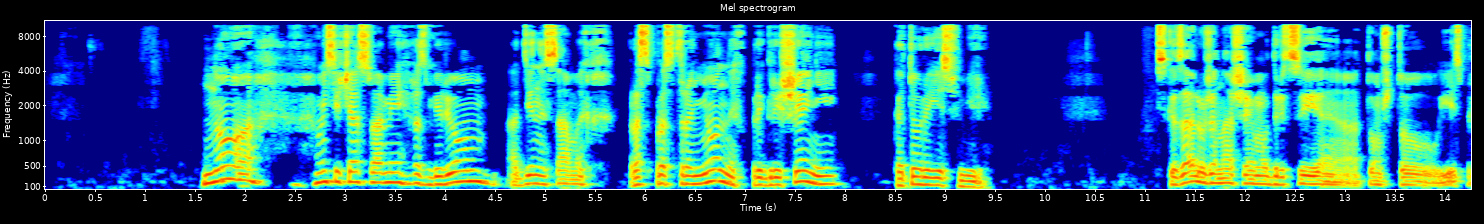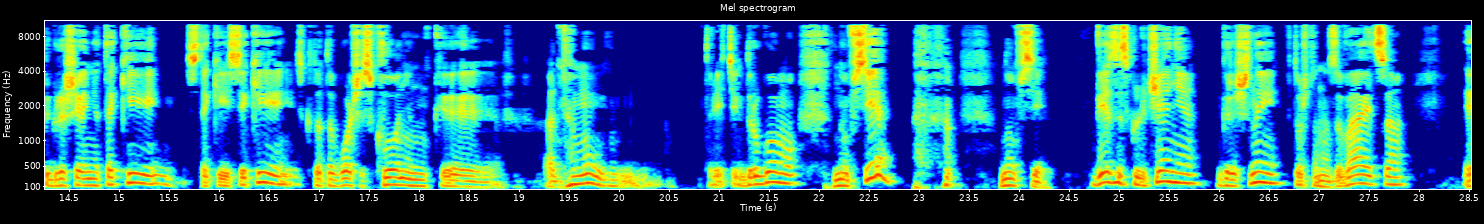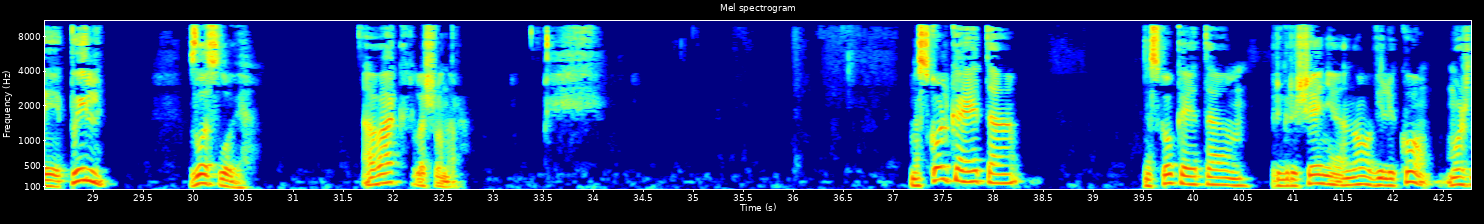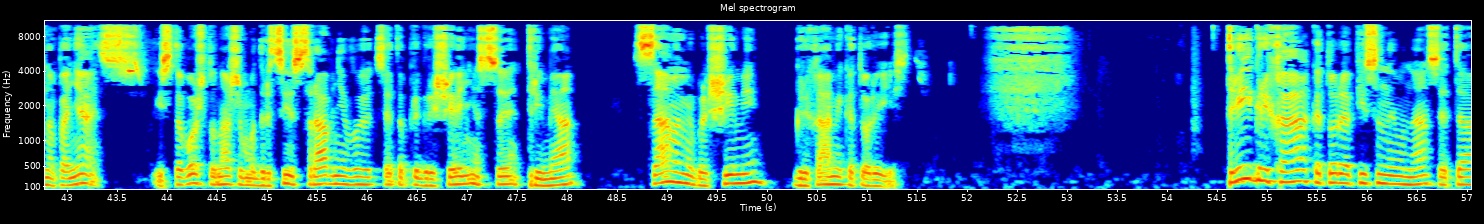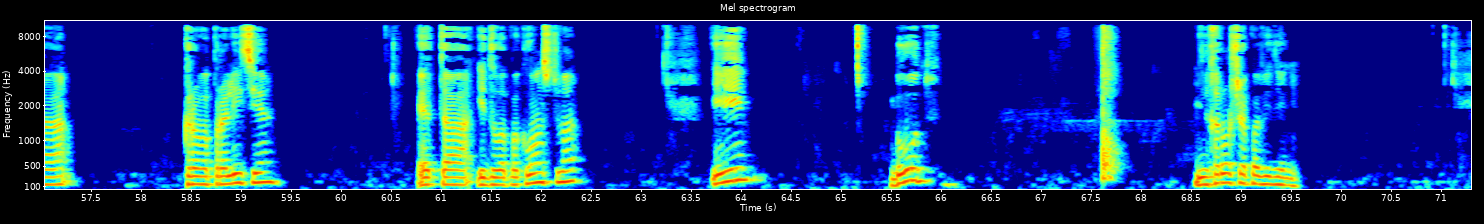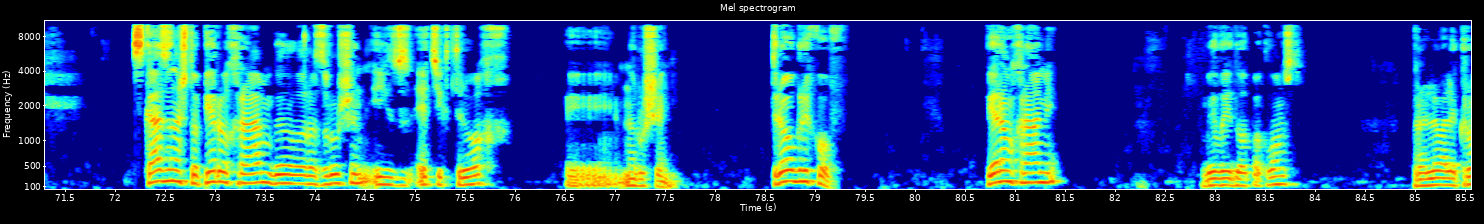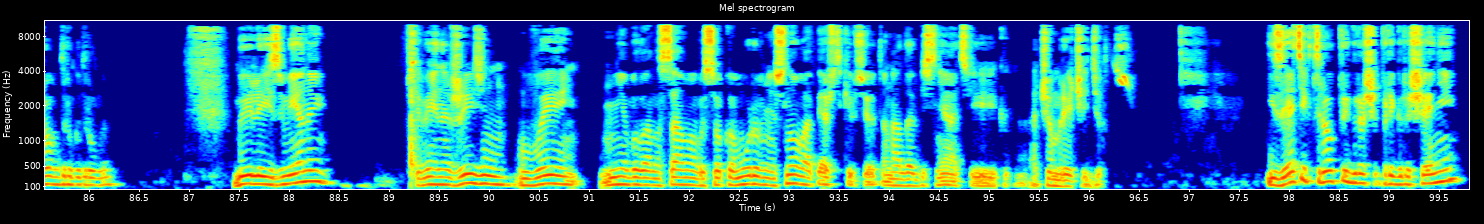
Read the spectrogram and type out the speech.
Но мы сейчас с вами разберем один из самых распространенных прегрешений, которые есть в мире. Сказали уже наши мудрецы о том, что есть прегрешения такие, есть такие есть кто-то больше склонен к одному, третий к другому, но все, но все, без исключения, грешны в то, что называется э, пыль, злословие. Авак лашонара. Насколько это, насколько это прегрешение, оно велико, можно понять из того, что наши мудрецы сравнивают это прегрешение с тремя самыми большими грехами, которые есть. Три греха, которые описаны у нас, это кровопролитие, это идолопоклонство и блуд, нехорошее поведение. Сказано, что первый храм был разрушен из этих трех э, нарушений. Трех грехов. В первом храме было идолопоклонство. Проливали кровь друг друга. Были измены. Семейная жизнь, увы, не была на самом высоком уровне. Снова, опять же все это надо объяснять и о чем речь идет. Из этих трех прегрешений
